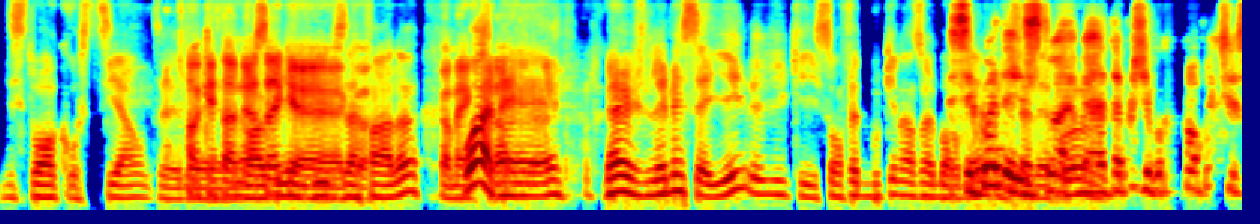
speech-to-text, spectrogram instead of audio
d'histoire croustillante de Ok, t'en as que- ces que- affaires-là? Comme Ouais, mais là. ben, je l'aime essayer, là, qui se sont fait booker dans un bordel. C'est quoi des histoires? pas. Mais attends, j'ai pas compris ce que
